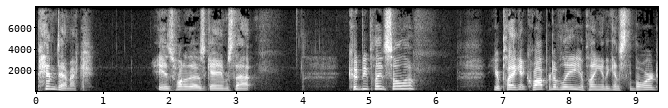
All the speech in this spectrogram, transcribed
Pandemic is one of those games that could be played solo. You're playing it cooperatively, you're playing it against the board.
